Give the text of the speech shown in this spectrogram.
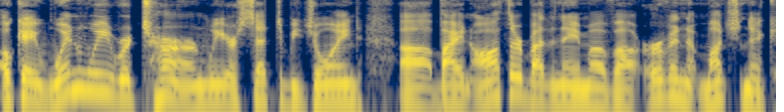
Okay, when we return, we are set to be joined by an author by the name of Irvin Muchnick.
